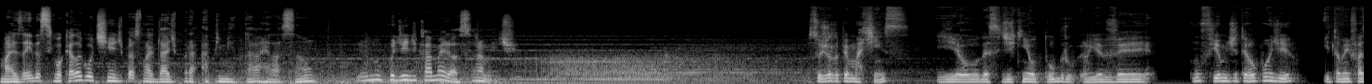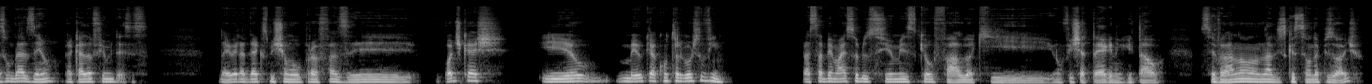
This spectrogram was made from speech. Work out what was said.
mas ainda assim com aquela gotinha de personalidade para apimentar a relação, eu não podia indicar melhor, sinceramente. Eu sou JP Martins e eu decidi que em outubro eu ia ver um filme de terror por dia e também fazer um desenho para cada filme desses. Daí o Iradex me chamou para fazer um podcast e eu meio que a contragosto vim. Para saber mais sobre os filmes que eu falo aqui, uma ficha técnica e tal, você vai lá no, na descrição do episódio.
